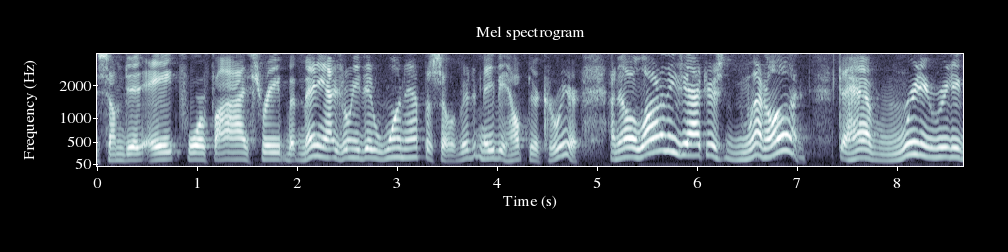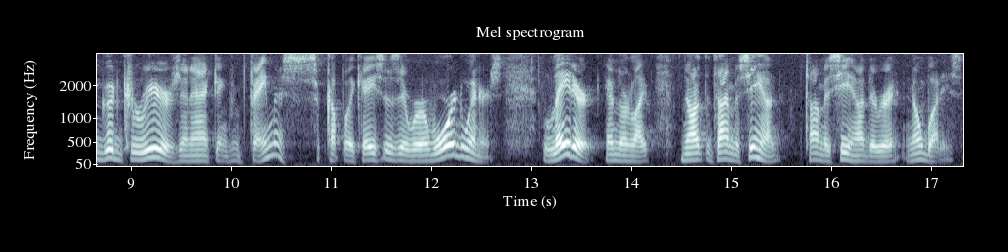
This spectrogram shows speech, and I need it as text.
Some did eight, four, five, three, but many actors only did one episode. But it maybe helped their career. i know a lot of these actors went on to have really, really good careers in acting. Famous, a couple of cases, they were award winners. Later in their life, not at the time of Sea Sea Hunt, they were nobodies.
